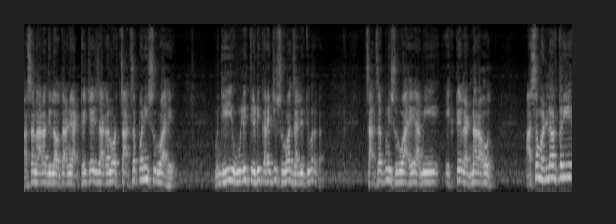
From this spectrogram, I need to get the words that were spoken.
असा नारा दिला होता. आणि अठ्ठेचाळीस जागांवर चाचपणी सुरू आहे. म्हणजे ही उंगली तेढी करायची सुरुवात झाली होती बरं का. चाचपणी सुरू आहे आम्ही एकटे लढणार आहोत. असं म्हणल्यावर तरी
